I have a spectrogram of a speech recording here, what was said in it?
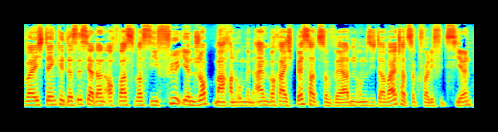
weil ich denke, das ist ja dann auch was, was sie für ihren Job machen, um in einem Bereich besser zu werden, um sich da weiter zu qualifizieren.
